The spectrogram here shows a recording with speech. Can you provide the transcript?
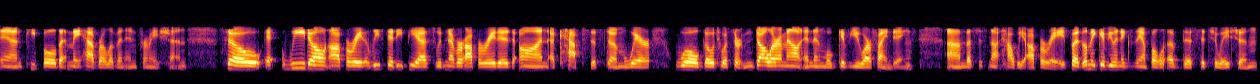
and people that may have relevant information. So eh, we don't operate, at least at EPS, we've never operated on a cap system where we'll go to a certain dollar amount and then we'll give you our findings. Um, that's just not how we operate. But let me give you an example of this situation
